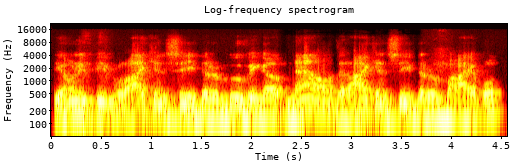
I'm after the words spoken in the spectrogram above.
The only people I can see that are moving up now that I can see that are viable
